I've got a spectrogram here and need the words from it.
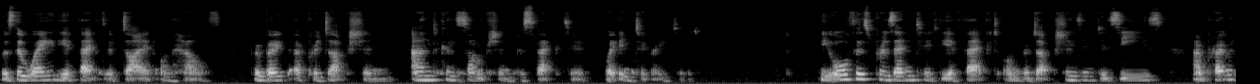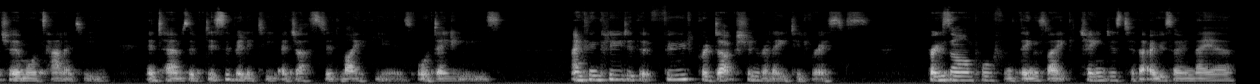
was the way the effect of diet on health from both a production and consumption perspective were integrated. The authors presented the effect on reductions in disease and premature mortality in terms of disability adjusted life years or DALYs, and concluded that food production related risks, for example, from things like changes to the ozone layer,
